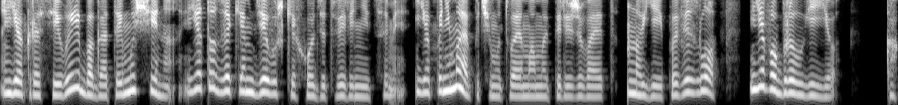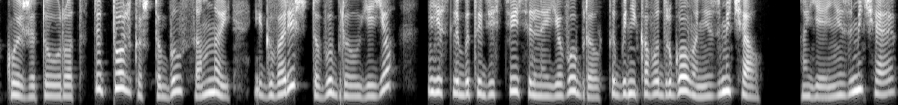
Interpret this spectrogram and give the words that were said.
«Я красивый и богатый мужчина. Я тот, за кем девушки ходят вереницами. Я понимаю, почему твоя мама переживает. Но ей повезло. Я выбрал ее. «Какой же ты урод! Ты только что был со мной и говоришь, что выбрал ее? Если бы ты действительно ее выбрал, ты бы никого другого не замечал». «А я и не замечаю.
